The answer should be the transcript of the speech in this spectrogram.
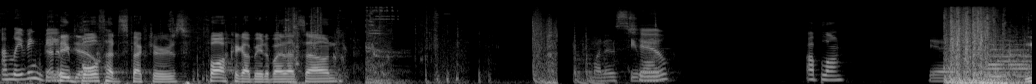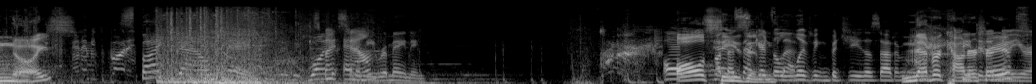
I'm leaving B. They both had specters. Fuck, I got baited by that sound. One is C Two. Up long. Yeah. Nice. Spike down A. One Spike's enemy down. remaining. All That scared season. the living bejesus out of me. Never I counter didn't know you strafe. were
